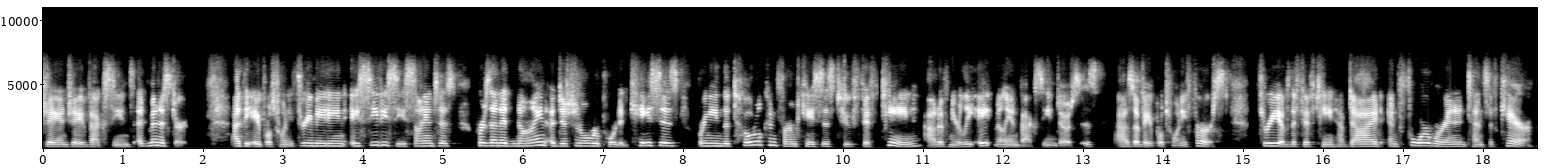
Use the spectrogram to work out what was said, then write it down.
J&J vaccines administered. At the April 23 meeting, a CDC scientist presented nine additional reported cases, bringing the total confirmed cases to 15 out of nearly 8 million vaccine doses as of April 21st. Three of the 15 have died, and four were in intensive care.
